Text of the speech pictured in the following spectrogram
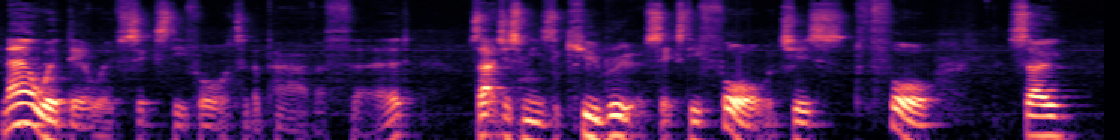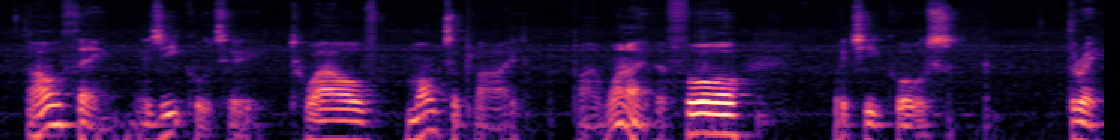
Now we'll deal with 64 to the power of a third. So that just means the cube root of 64, which is 4. So the whole thing is equal to 12 multiplied by 1 over 4, which equals 3.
